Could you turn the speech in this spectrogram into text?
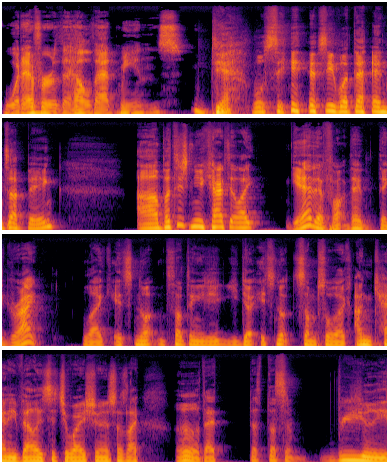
Whatever the hell that means. Yeah, we'll see see what that ends up being. Uh, but this new character, like, yeah, they're fine. they're, they're great. Like, it's not something you you don't. It's not some sort of like uncanny valley situation. It's just like, oh, that that doesn't really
